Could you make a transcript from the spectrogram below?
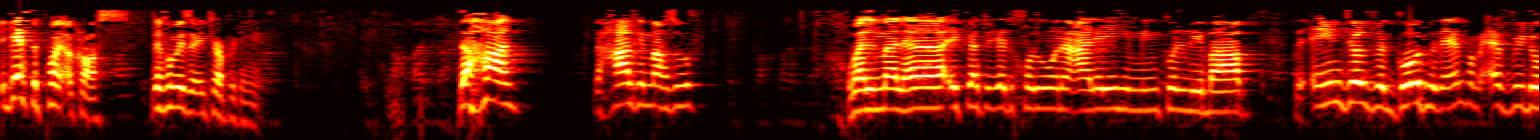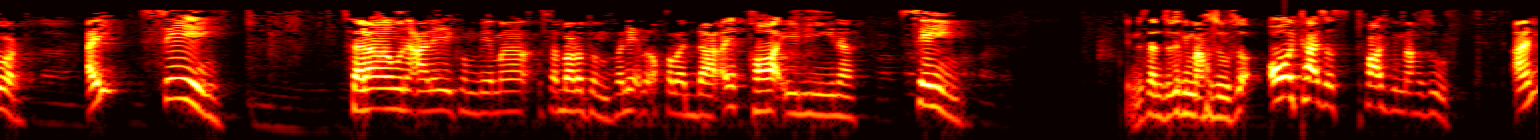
it gets the point across different ways of interpreting it the hal the hal is mahzuf والملائكة يدخلون عليهم من كل باب the angels will go to them from every door أي saying سلام عليكم بما صبرتم فنعم عقب الدار أي قائلين saying in the sense of looking mahzuf so all types of parts can mahzuf and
